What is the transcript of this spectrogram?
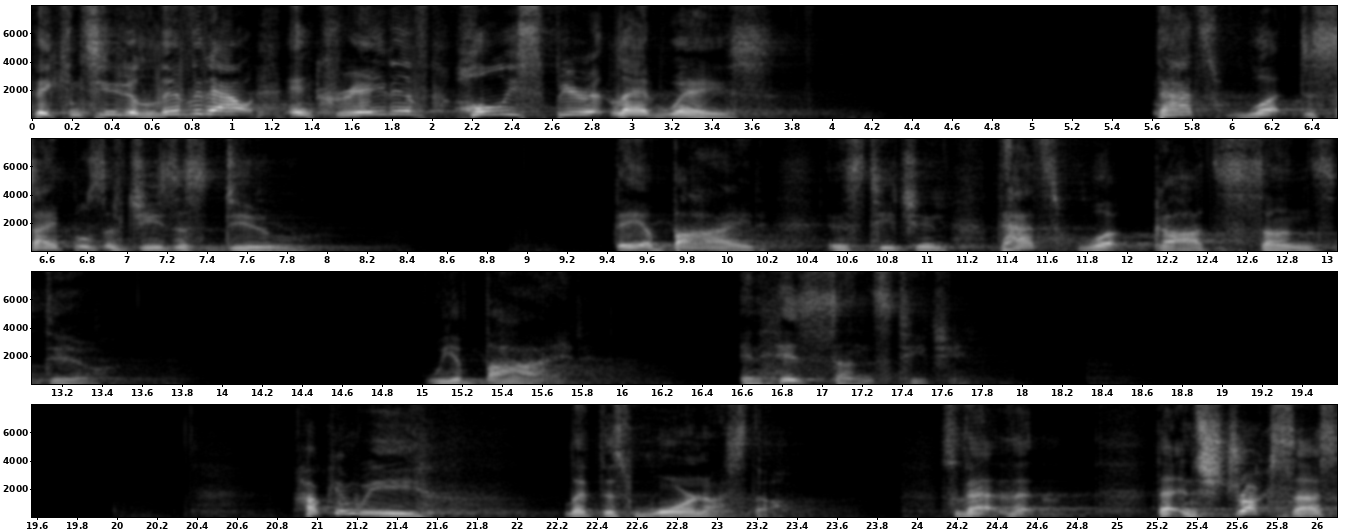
they continue to live it out in creative, Holy Spirit led ways. That's what disciples of Jesus do. They abide in his teaching. That's what God's sons do. We abide in his son's teaching. How can we let this warn us, though? So that, that, that instructs us,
